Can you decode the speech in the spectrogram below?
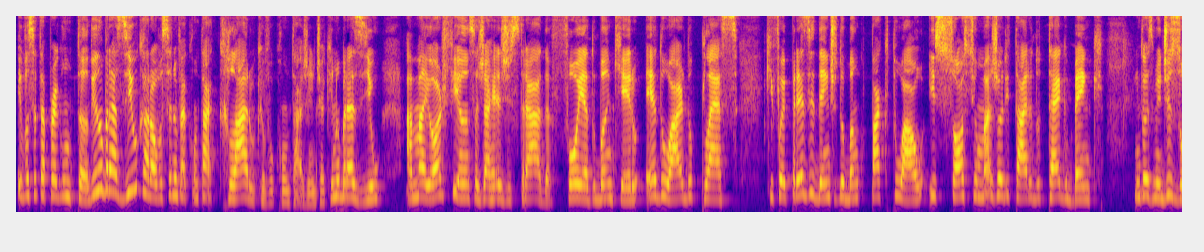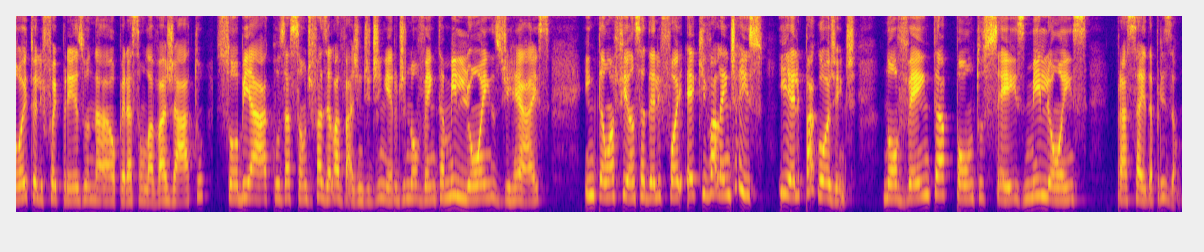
E você tá perguntando, e no Brasil, Carol, você não vai contar? Claro que eu vou contar, gente. Aqui no Brasil, a maior fiança já registrada foi a do banqueiro Eduardo Pless, que foi presidente do Banco Pactual e sócio majoritário do Tag Bank. Em 2018, ele foi preso na Operação Lava Jato, sob a acusação de fazer lavagem de dinheiro de 90 milhões de reais. Então, a fiança dele foi equivalente a isso. E ele pagou, gente, 90,6 milhões para sair da prisão.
